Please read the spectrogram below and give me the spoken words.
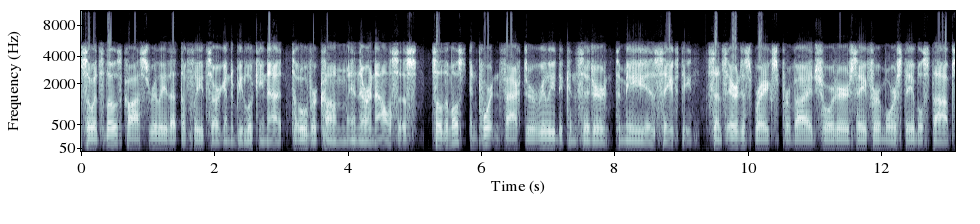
So it's those costs really that the fleets are going to be looking at to overcome in their analysis. So the most important factor really to consider to me is safety. Since air disc brakes provide shorter, safer, more stable stops,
